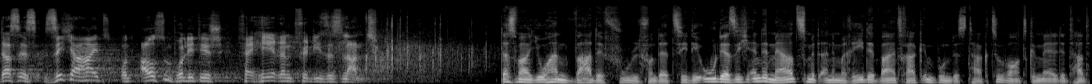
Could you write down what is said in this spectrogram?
das ist sicherheits- und außenpolitisch verheerend für dieses Land. Das war Johann Wadefuhl von der CDU, der sich Ende März mit einem Redebeitrag im Bundestag zu Wort gemeldet hat.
